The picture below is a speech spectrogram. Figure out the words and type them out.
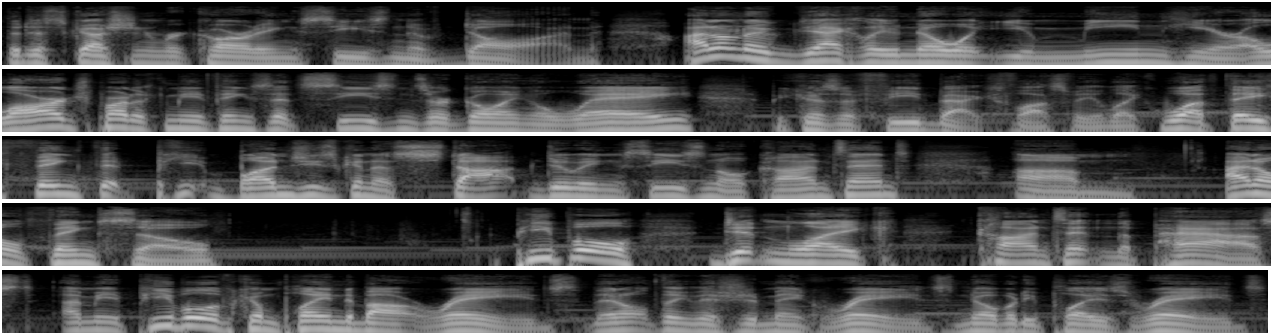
the discussion regarding Season of Dawn. I don't exactly know what you mean here. A large part of the community thinks that seasons are going away because of feedback philosophy. Like what they think that P- Bungie's going to stop doing seasonal content. Um, I don't think so. People didn't like content in the past. I mean, people have complained about raids. They don't think they should make raids. Nobody plays raids.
